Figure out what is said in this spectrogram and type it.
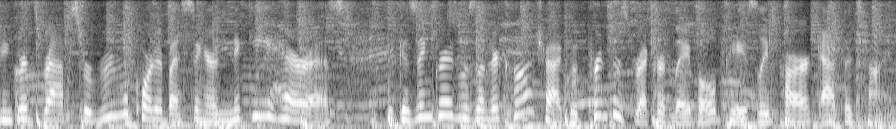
Ingrid's raps were re-recorded by singer Nikki Harris because Ingrid was under contract with Prince's record label Paisley Park at the time.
